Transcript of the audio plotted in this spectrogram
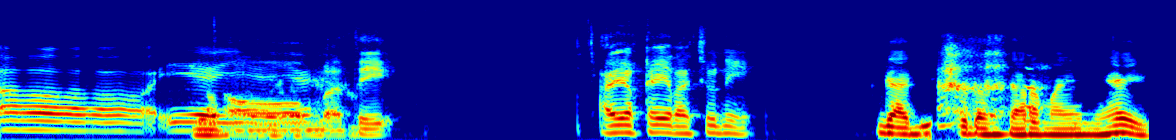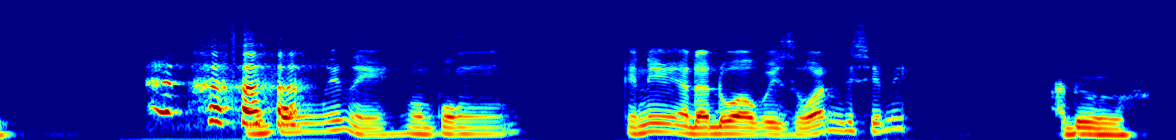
Oh, iya iya. Oh, iya. berarti ayo kayak racuni. Nggak gitu dong cara mainnya. Hey, Mumpung ini, mumpung ini ada dua Wizwan di sini. aduh.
